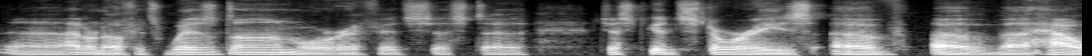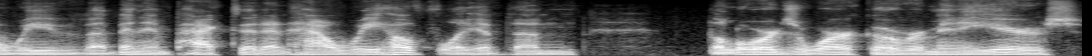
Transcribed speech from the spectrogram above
I don't know if it's wisdom or if it's just a just good stories of of uh, how we've uh, been impacted and how we hopefully have done the Lord's work over many years.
